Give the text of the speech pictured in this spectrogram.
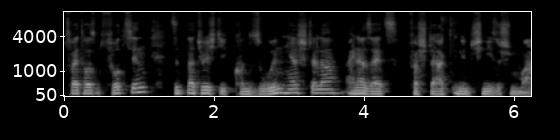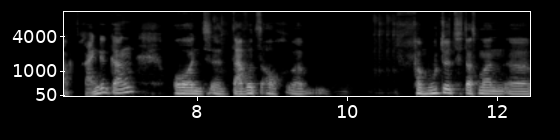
2014 sind natürlich die Konsolenhersteller einerseits verstärkt in den chinesischen Markt reingegangen und äh, da wird es auch äh, vermutet, dass man äh,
